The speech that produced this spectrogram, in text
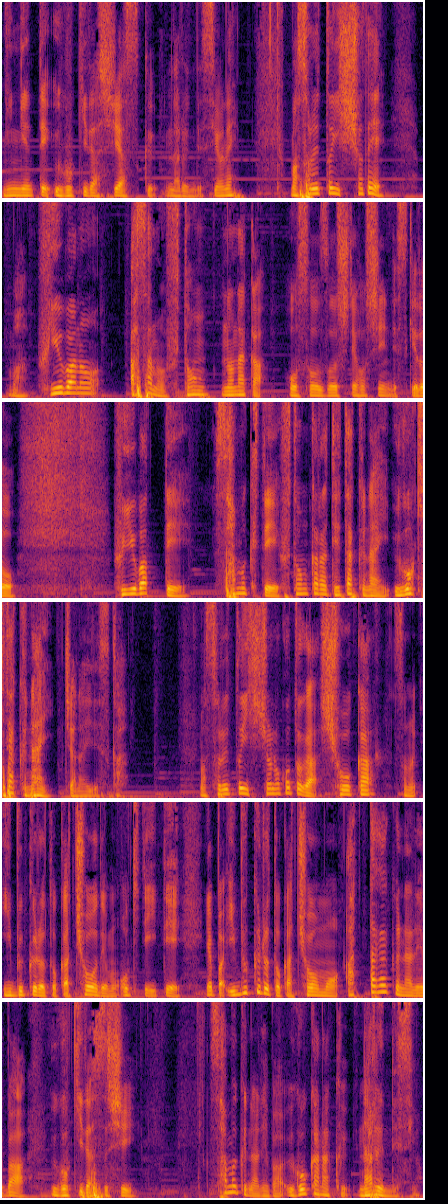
人間って動き出しやすくなるんですよね。まあそれと一緒で、まあ、冬場の朝の布団の中を想像してほしいんですけど冬場って寒くて布団から出たくない動きたくないじゃないですか。まあ、それと一緒のことが消化その胃袋とか腸でも起きていてやっぱ胃袋とか腸もあったかくなれば動き出すし寒くなれば動かなくなるんですよ。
